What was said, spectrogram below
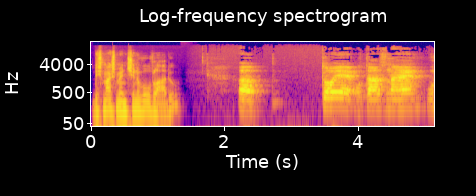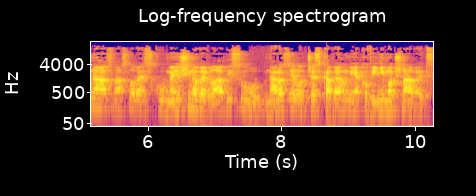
když máš menšinovou vládu? Uh, to je otázne. U nás na Slovensku menšinové vlády sú na rozdiel od Česka veľmi ako výnimočná vec.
